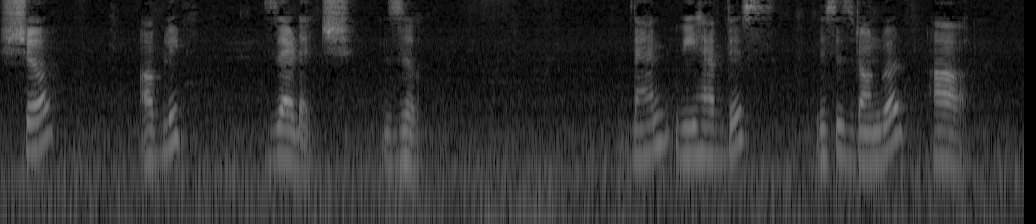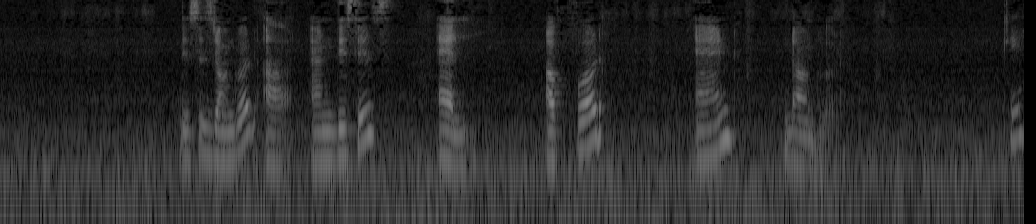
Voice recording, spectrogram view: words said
sh, oblique, ZH, Z. Then we have this, this is downward R. This is downward R and this is L, upward and downward okay.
